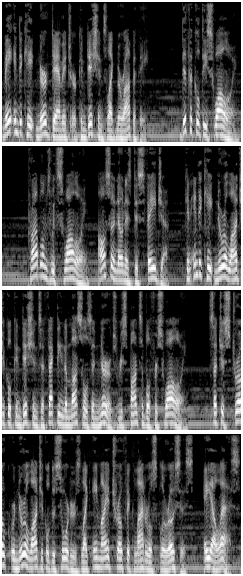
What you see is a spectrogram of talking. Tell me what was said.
may indicate nerve damage or conditions like neuropathy. Difficulty swallowing. Problems with swallowing, also known as dysphagia, can indicate neurological conditions affecting the muscles and nerves responsible for swallowing, such as stroke or neurological disorders like amyotrophic lateral sclerosis, ALS.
